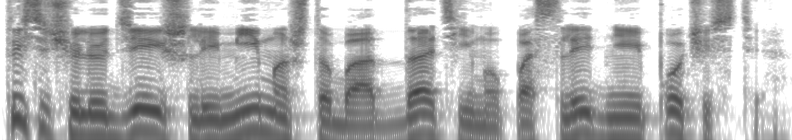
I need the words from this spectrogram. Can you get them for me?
Тысячи людей шли мимо, чтобы отдать ему последние почести.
